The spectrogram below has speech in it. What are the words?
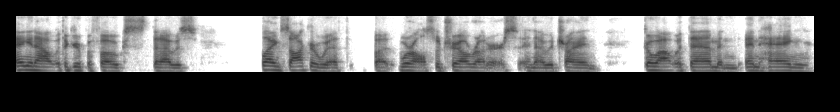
hanging out with a group of folks that i was playing soccer with but we're also trail runners and i would try and go out with them and and hang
